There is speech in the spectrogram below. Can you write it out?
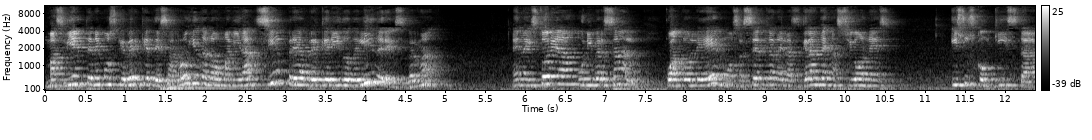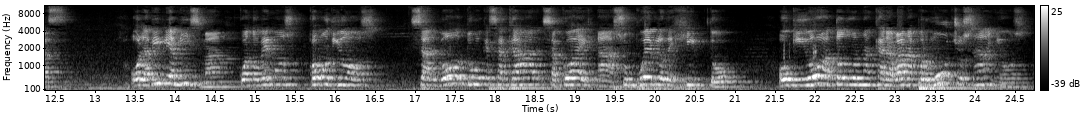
Más bien tenemos que ver que el desarrollo de la humanidad siempre ha requerido de líderes, ¿verdad? En la historia universal, cuando leemos acerca de las grandes naciones, y sus conquistas, o la Biblia misma, cuando vemos cómo Dios salvó, tuvo que sacar, sacó a, su pueblo de Egipto, o guió a toda una caravana por muchos años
